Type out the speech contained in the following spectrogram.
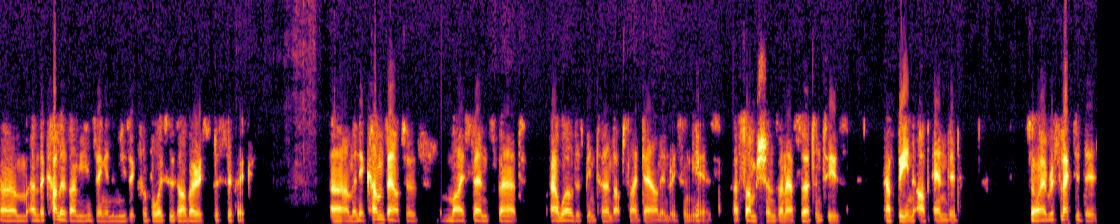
um, and the colors I'm using in the music for voices are very specific. Um, and it comes out of my sense that our world has been turned upside down in recent years. Assumptions and our certainties have been upended. So I reflected this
